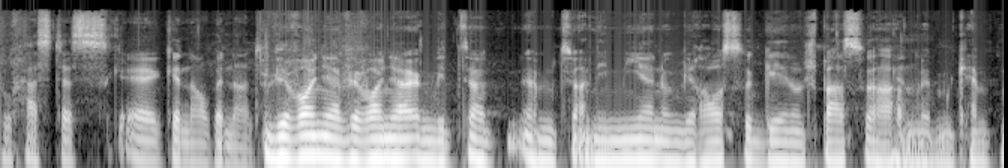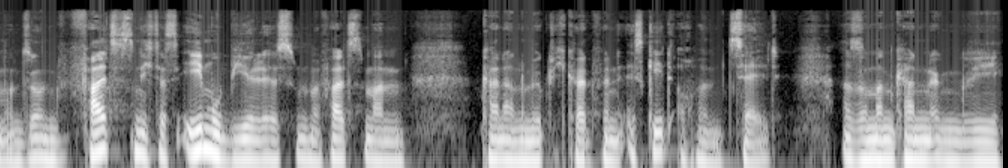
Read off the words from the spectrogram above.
du hast es äh, genau benannt. Wir wollen ja, wir wollen ja irgendwie zu, ähm, zu animieren, irgendwie rauszugehen und Spaß zu haben Genau. mit dem Campen und so. Und falls es nicht das E-Mobil ist und falls man keine andere Möglichkeit findet, es geht auch mit dem Zelt. Also man kann irgendwie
